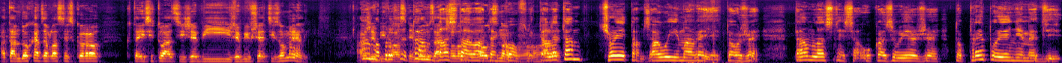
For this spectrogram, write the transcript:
A tam dochádza vlastne skoro k tej situácii, že by, že by všetci zomreli. A že Áno, by vlastne tam bol začalo od ten znovu, konflikt. no, ale tam, čo je tam zaujímavé, je to, že tam vlastne sa ukazuje, že to prepojenie medzi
